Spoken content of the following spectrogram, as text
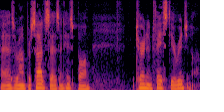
as Ram Prasad says in his poem, turn and face the original,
